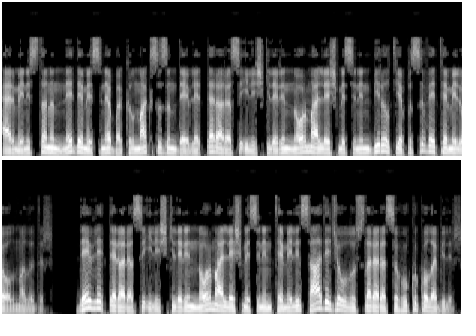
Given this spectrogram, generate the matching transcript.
Ermenistan'ın ne demesine bakılmaksızın devletler arası ilişkilerin normalleşmesinin bir altyapısı ve temeli olmalıdır. Devletler arası ilişkilerin normalleşmesinin temeli sadece uluslararası hukuk olabilir.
